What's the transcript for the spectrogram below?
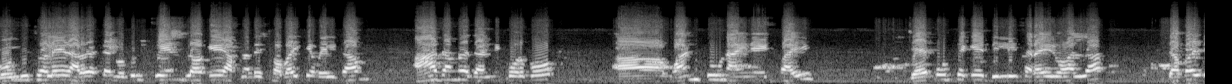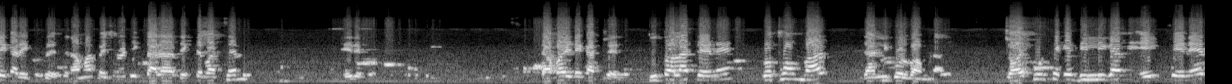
বন্ধুচলের আরও একটা নতুন ট্রেন ব্লগে আপনাদের সবাইকে ওয়েলকাম আজ আমরা জার্নি করব one two nine eight five Jaipur থেকে দিল্লি সারাই রোহাল্লা ডাবল ডেকার এক্সপ্রেস আমার পেছনে ঠিক তারা দেখতে পাচ্ছেন। এই দেখুন। ডাবল ডেকার ট্রেন দুতলা ট্রেনে প্রথমবার জার্নি করব আমরা। জয়পুর থেকে দিল্লিগামী এই ট্রেনের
